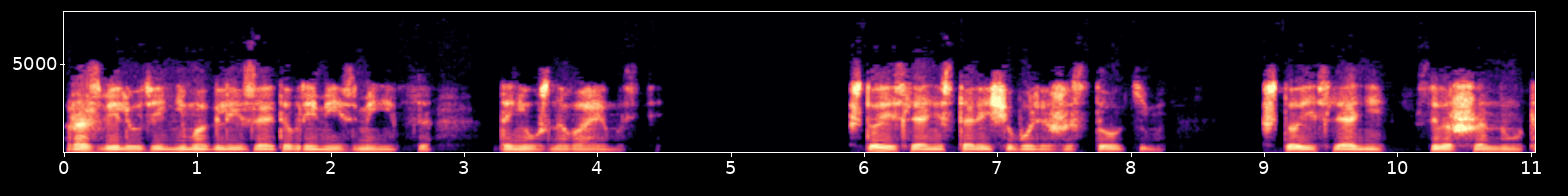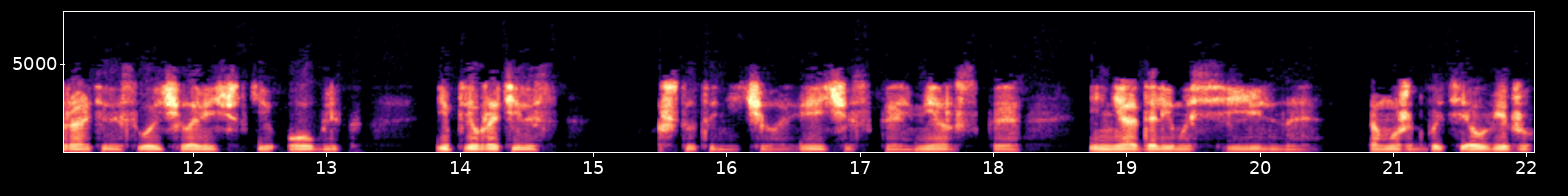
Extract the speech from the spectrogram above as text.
Разве люди не могли за это время измениться до неузнаваемости? Что, если они стали еще более жестокими? Что, если они совершенно утратили свой человеческий облик и превратились в что-то нечеловеческое, мерзкое и неодолимо сильное? А может быть, я увижу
